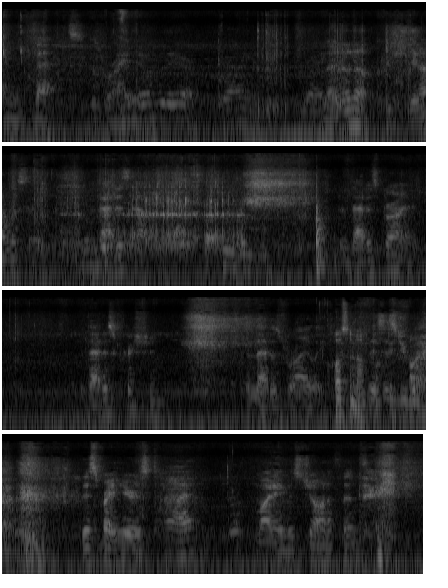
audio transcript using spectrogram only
And that is Ryan. No, no, no. You're not listening. That is Alex. That is Brian. That is Christian. And that is Riley. Close enough. This is fine. This right here is Ty. My name is Jonathan.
